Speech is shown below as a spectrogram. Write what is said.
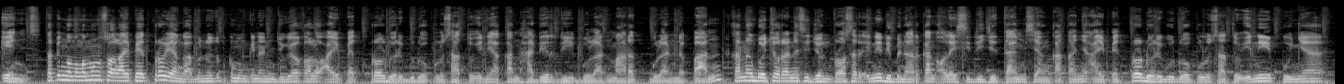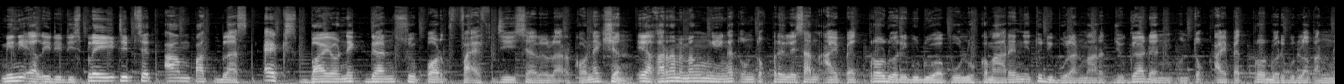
inch. Tapi ngomong-ngomong soal iPad Pro ya nggak menutup kemungkinan juga kalau iPad Pro 2021 ini akan hadir di bulan Maret bulan depan. Karena bocorannya si John Prosser ini dibenarkan oleh si Digitimes yang katanya iPad Pro 2021 ini punya mini LED display, chipset A14X Bionic dan support 5G cellular connection. Ya karena memang mengingat untuk perilisan iPad Pro 2020 kemarin itu di bulan Maret juga dan untuk iPad Pro 2018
